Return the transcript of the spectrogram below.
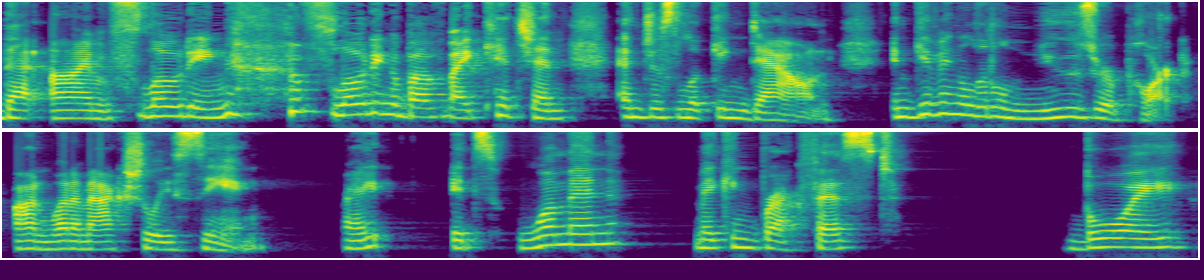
that I'm floating, floating above my kitchen and just looking down and giving a little news report on what I'm actually seeing, right? It's woman making breakfast, boy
